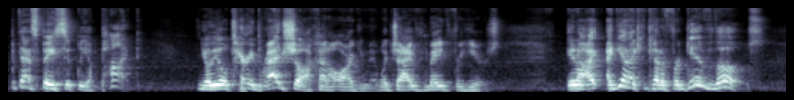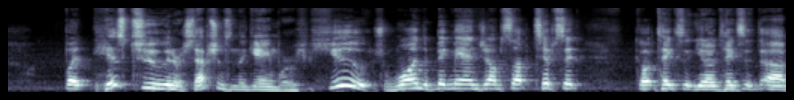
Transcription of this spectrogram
but that's basically a punt. You know, the old Terry Bradshaw kind of argument, which I've made for years. You know, I, again, I can kind of forgive those. But his two interceptions in the game were huge. One, the big man jumps up, tips it, go, takes it, you know, takes it, uh,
